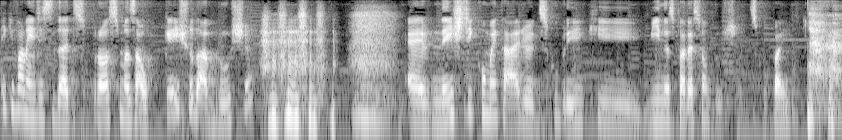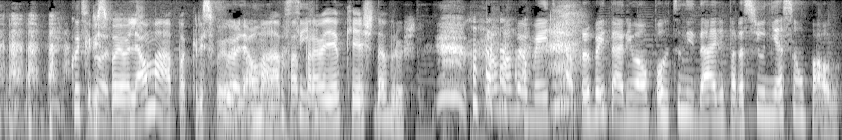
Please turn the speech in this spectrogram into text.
equivalente a cidades próximas ao queixo da bruxa. é, neste comentário eu descobri que Minas parece uma bruxa. Desculpa aí. Cris foi olhar o mapa. Cris foi Fui olhar, olhar o mapa, mapa pra ver o queixo da bruxa. provavelmente aproveitariam a oportunidade para se unir a São Paulo.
